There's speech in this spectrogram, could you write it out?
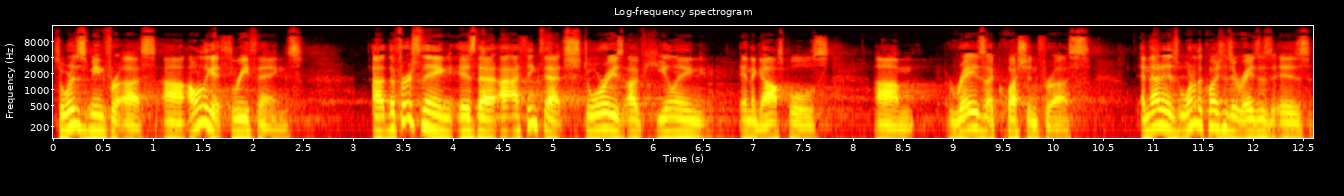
So, what does this mean for us? Uh, I want to look at three things. Uh, the first thing is that I think that stories of healing in the Gospels um, raise a question for us. And that is one of the questions it raises is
